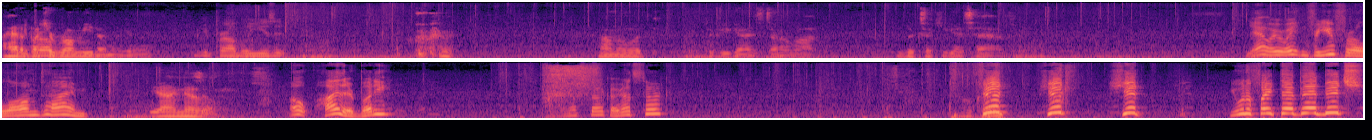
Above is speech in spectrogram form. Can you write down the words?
I had a bunch of raw meat on my gonna go. We could probably use it. I don't know what if you guys done a lot. It looks like you guys have. Yeah, we were waiting for you for a long time. Yeah, I know. So- Oh, hi there, buddy. I got stuck. I got stuck. Okay. Shit! Shit! Shit! You want to fight that bad bitch?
